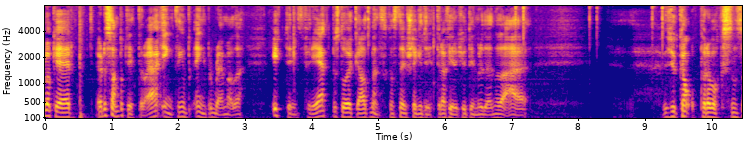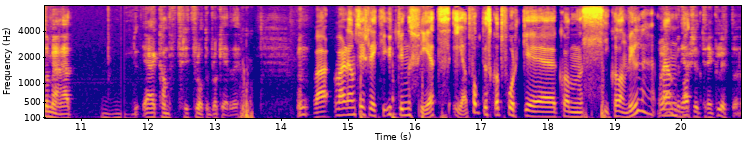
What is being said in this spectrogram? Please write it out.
blokker. Gjør det samme på Twitter, og jeg har ingenting, ingen problem med det. Ytringsfrihet består ikke av at mennesker kan slenge dritt i deg 24 timer i døgnet. Det er Hvis du ikke kan oppføre voksen, så mener jeg at jeg kan fritt få lov til å blokkere dem. Men, hva, hva, er det de sier slik? Ytringsfrihet er at faktisk at folk eh, kan si hva de vil. Men, ja, men jeg trenger ikke å lytte.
